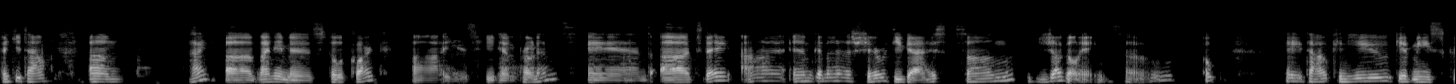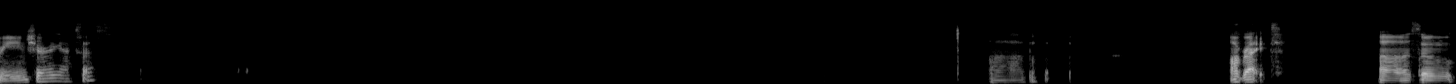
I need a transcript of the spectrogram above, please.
Thank you, Tal. Um, hi, uh, my name is Philip Clark. Uh, I use he, him pronouns. And uh, today I am going to share with you guys some juggling. So, oh, hey, Tao, can you give me screen sharing access? Uh, all right. Uh, so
